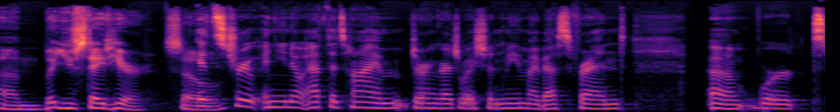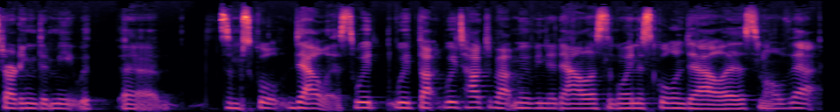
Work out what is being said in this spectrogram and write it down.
um, but you stayed here. So It's true. And you know, at the time during graduation, me and my best friend um, were starting to meet with uh, some school Dallas. We we thought we talked about moving to Dallas and going to school in Dallas and all of that.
